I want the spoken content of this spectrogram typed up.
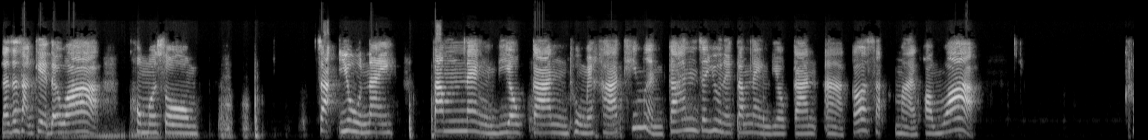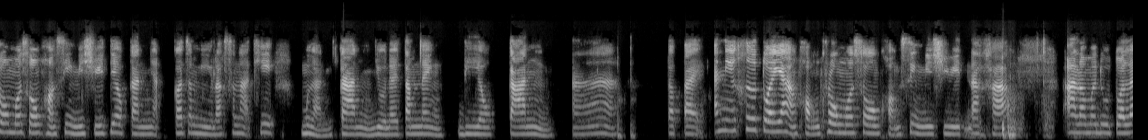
เราจะสังเกตได้ว่าโครโมโซม จะอยู่ในตำแหน่งเดียวกันถูกไหมคะ ที่เหมือนกันจะอยู่ในตำแหน่งเดียวกันอ่าก็หมายความว่า โครโมโซมของสิ่งมีชีวิตเดียวกันเนี่ยก็จะมีลักษณะที่เหมือนกันอยู่ในตำแหน่งเดียวกันอ่าต่อไปอันนี้คือตัวอย่างของโครโมโซมของสิ่งมีชีวิตนะคะอ่าเรามาดูตัวแร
